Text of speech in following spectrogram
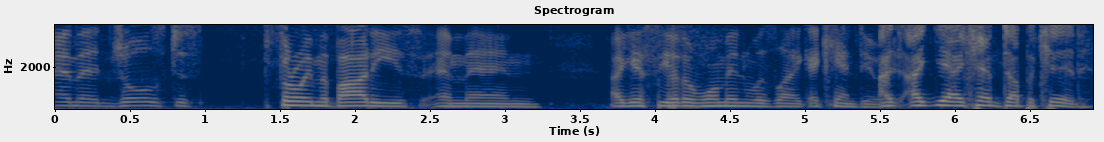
And then Joel's just throwing the bodies and then I guess the other woman was like, I can't do it. I, I yeah, I can't dump a kid.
